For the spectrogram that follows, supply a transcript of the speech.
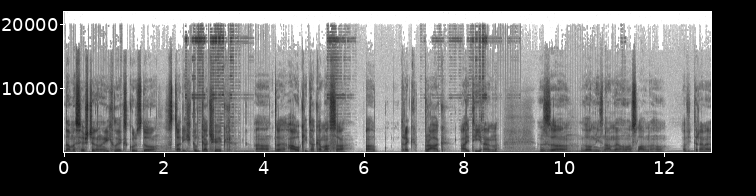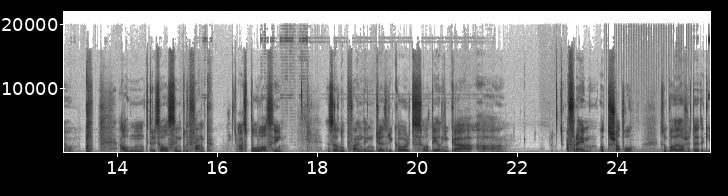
Dáme si ešte ten rýchly exkurs do starých klikačiek a to je Aoki Takamasa a track Prague ITN z veľmi známeho a slavného a vydareného albumu, ktorý sa volal Simply Funk a spolu asi z Loop Finding Jazz Records od Jelinka a Frame od Shuttle. Som povedal, že to je taký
